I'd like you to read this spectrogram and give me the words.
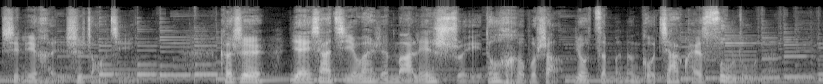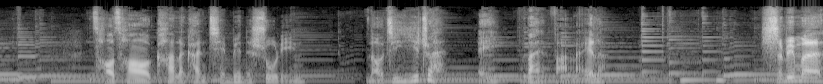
心里很是着急。可是眼下几万人马连水都喝不上，又怎么能够加快速度呢？曹操看了看前边的树林，脑筋一转，哎，办法来了！士兵们。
